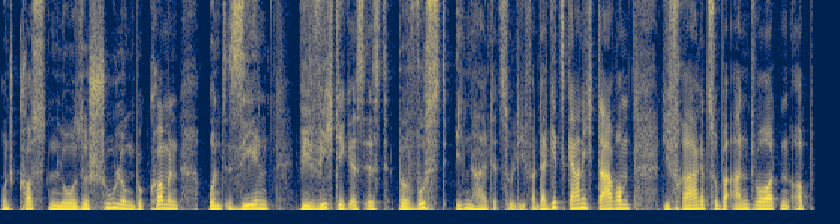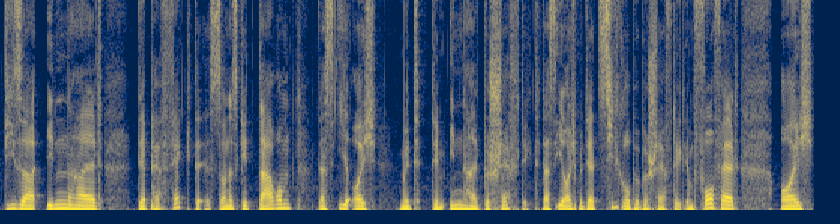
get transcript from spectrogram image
und kostenlose Schulung bekommen und sehen, wie wichtig es ist, bewusst Inhalte zu liefern. Da geht es gar nicht darum, die Frage zu beantworten, ob dieser Inhalt der perfekte ist, sondern es geht darum, dass ihr euch mit dem Inhalt beschäftigt, dass ihr euch mit der Zielgruppe beschäftigt, im Vorfeld euch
